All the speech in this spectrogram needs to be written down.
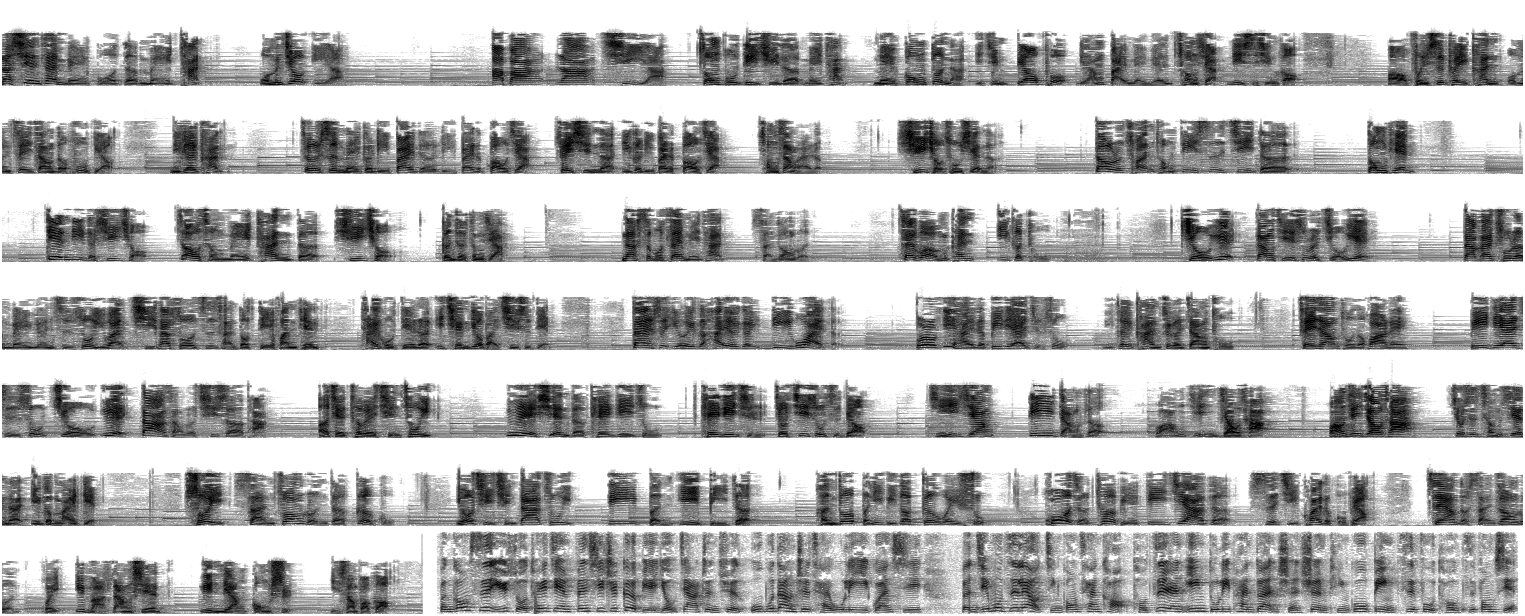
那现在美国的煤炭，我们就以啊阿巴拉契亚中部地区的煤炭每公吨啊已经飙破两百美元，创下历史新高。哦，粉丝可以看我们这一张的附表，你可以看这个是每个礼拜的礼拜的报价，最新的一个礼拜的报价冲上来了，需求出现了。到了传统第四季的冬天，电力的需求造成煤炭的需求跟着增加。那什么载煤炭？散装轮。再过来我们看一个图，九月刚结束的九月，大概除了美元指数以外，其他所有资产都跌翻天，台股跌了一千六百七十点。但是有一个还有一个例外的。波罗的海的 BDI 指数，你可以看这个张图。这张图的话呢，BDI 指数九月大涨了七十二趴，而且特别请注意，月线的 KD 值，KD 值就技术指标，即将低档的黄金交叉，黄金交叉就是呈现了一个买点。所以散装轮的个股，尤其请大家注意低本一比的。很多本一比的个位数，或者特别低价的十几块的股票，这样的散装轮会一马当先，酝酿攻势。以上报告。本公司与所推荐分析之个别有价证券无不当之财务利益关系。本节目资料仅供参考，投资人应独立判断、审慎评估并自负投资风险。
